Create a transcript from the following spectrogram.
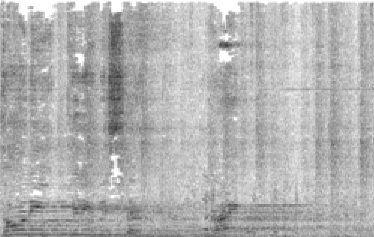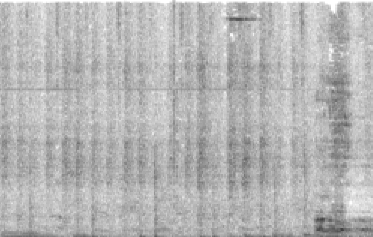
Tony Killing Mister. Right? Halo.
